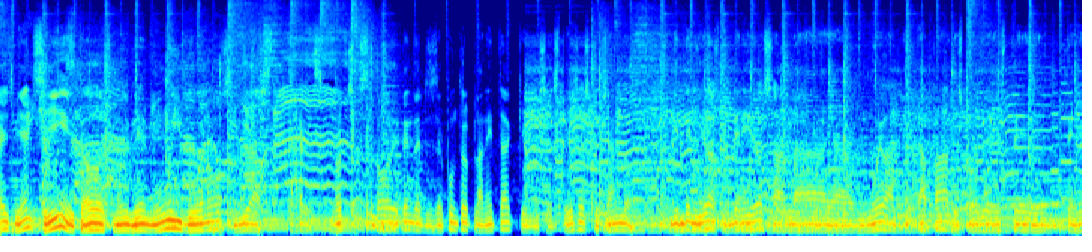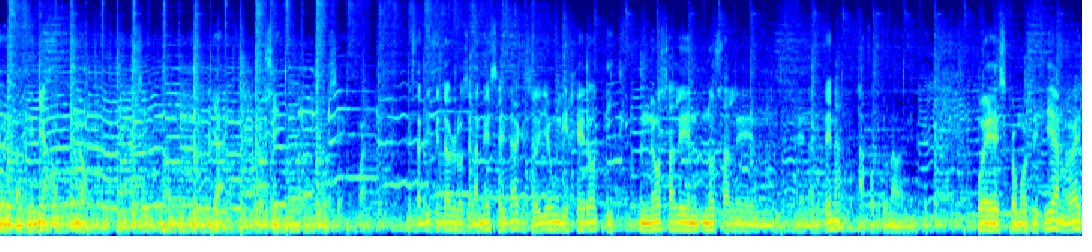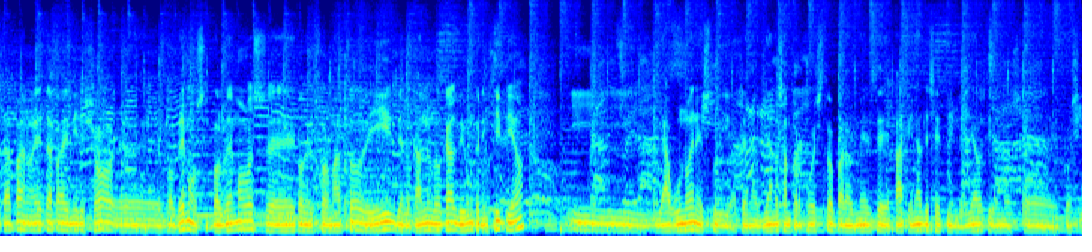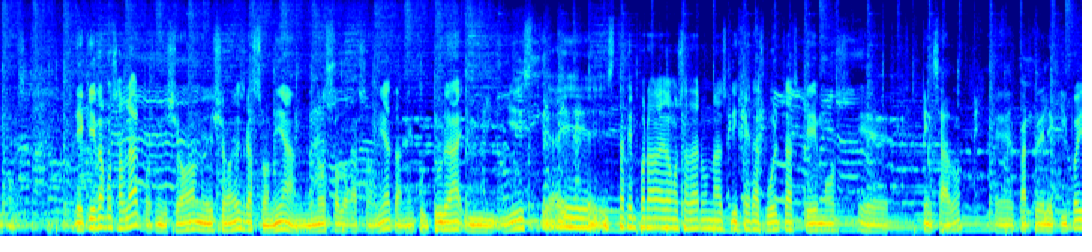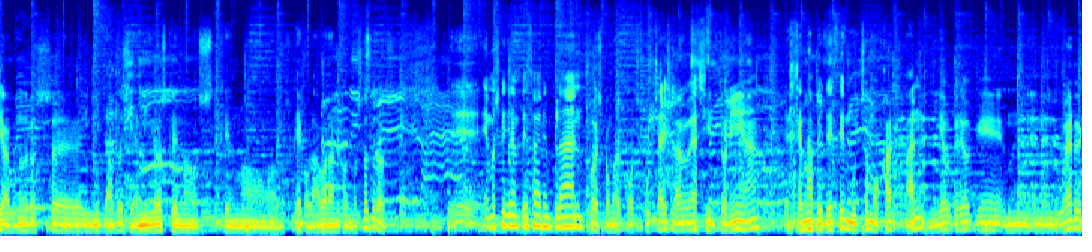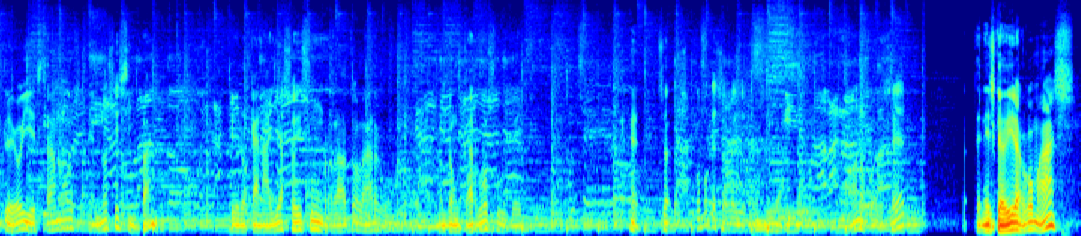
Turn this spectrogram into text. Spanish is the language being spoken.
escucháis bien? Sí, todos muy bien, muy buenos días, tardes, noches, todo depende desde el punto del planeta que nos estéis escuchando. Bienvenidos, bienvenidos a la nueva etapa después de este periodo de pandemia. Oh, no, sí, no, ya, sé, lo sé. Bueno, me están diciendo que los de la mesa y tal que se oye un ligero tic. No salen, no salen en antena. Pues como os decía, nueva etapa, nueva etapa de Mire Show. Volvemos, volvemos eh, con el formato de ir de local en local de un principio y, y alguno en estudio, que ya nos han propuesto para el mes de, para final de septiembre. Ya os diremos eh, cositas. ¿De qué vamos a hablar? Pues Mire Show, Mire Show es gastronomía, no solo gastronomía, también cultura y, este, eh, esta temporada vamos a dar unas ligeras vueltas que hemos pensado eh, parte del equipo y algunos de los eh, invitados y amigos que nos que nos que colaboran con nosotros. Eh, hemos querido empezar en plan, pues como escucháis la nueva sintonía, es que me apetece mucho mojar pan. Yo creo que mm, en el lugar que hoy estamos, no sé si pan, pero canalla sois un rato largo. Don Carlos. So- ¿Cómo que solo música? No, no puede ser. Tenéis que oír algo más.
